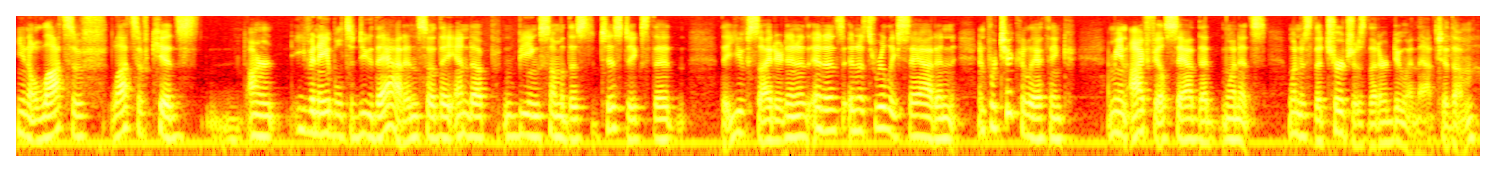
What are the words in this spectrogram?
you know lots of lots of kids aren't even able to do that, and so they end up being some of the statistics that that you've cited, and, it, and it's and it's really sad, and and particularly I think I mean I feel sad that when it's when it's the churches that are doing that to them.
